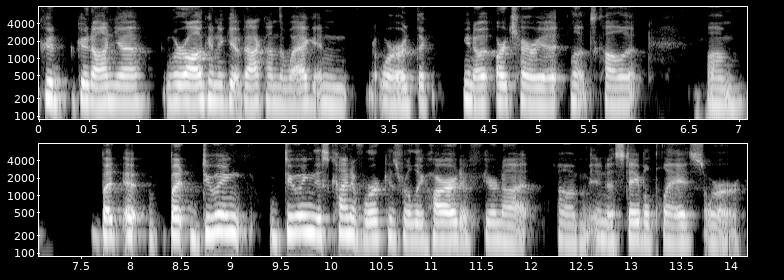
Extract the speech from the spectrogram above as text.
good good on you we're all going to get back on the wagon or the you know our chariot let's call it. Um, but it, but doing doing this kind of work is really hard if you're not um, in a stable place or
